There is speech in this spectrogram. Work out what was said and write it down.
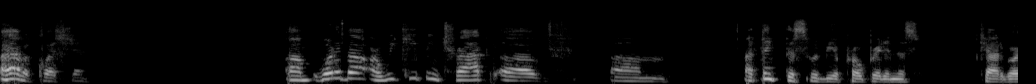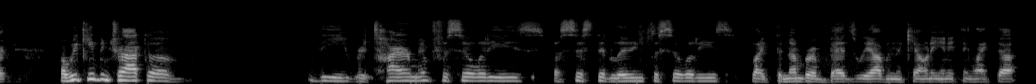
I have a question. Um, what about, are we keeping track of, um, I think this would be appropriate in this category. Are we keeping track of the retirement facilities, assisted living facilities, like the number of beds we have in the county, anything like that?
